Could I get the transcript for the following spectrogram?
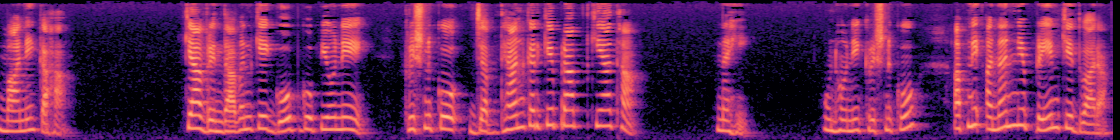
माँ ने कहा क्या वृंदावन के गोप गोपियों ने कृष्ण को जब ध्यान करके प्राप्त किया था? नहीं। उन्होंने कृष्ण को अपने अनन्य प्रेम के द्वारा,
